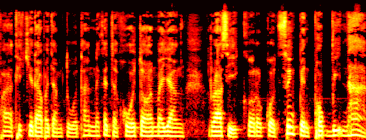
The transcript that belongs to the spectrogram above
พระอาทิตย์คือดาวประจำตัวท่านนั้นก็จะโคจรมายังราศีกรกฎซึ่งเป็นภพวินาศ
